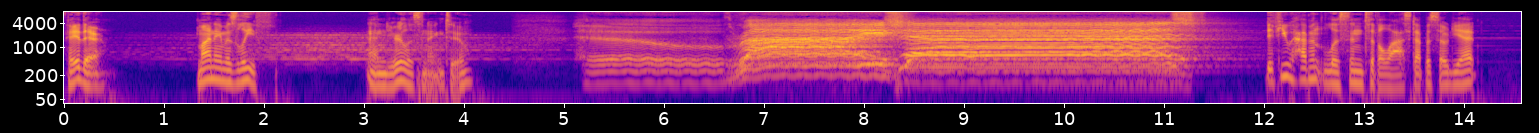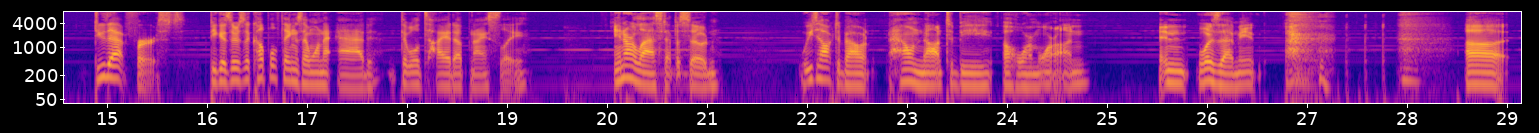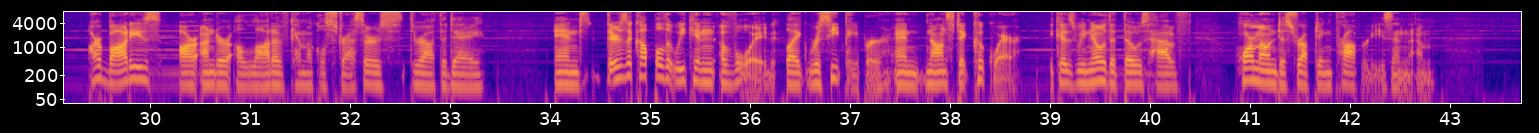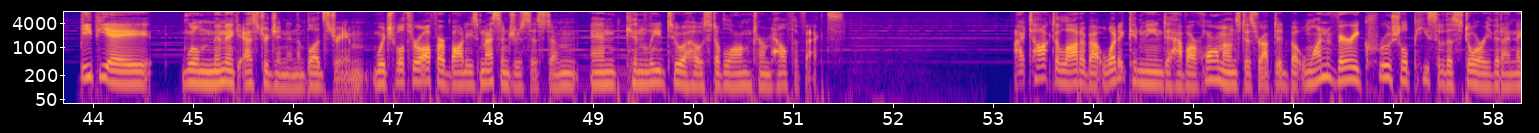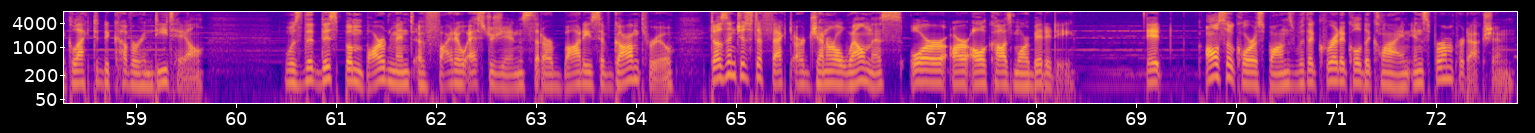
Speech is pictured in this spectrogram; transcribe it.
Hey there. My name is Leaf, and you're listening to Health Righteous. If you haven't listened to the last episode yet, do that first, because there's a couple things I want to add that will tie it up nicely. In our last episode, we talked about how not to be a whore moron. And what does that mean? uh, our bodies are under a lot of chemical stressors throughout the day. And there's a couple that we can avoid, like receipt paper and nonstick cookware, because we know that those have hormone disrupting properties in them. BPA will mimic estrogen in the bloodstream, which will throw off our body's messenger system and can lead to a host of long term health effects. I talked a lot about what it can mean to have our hormones disrupted, but one very crucial piece of the story that I neglected to cover in detail was that this bombardment of phytoestrogens that our bodies have gone through doesn't just affect our general wellness or our all cause morbidity. It also corresponds with a critical decline in sperm production.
